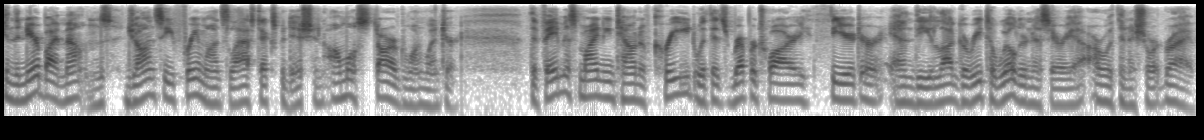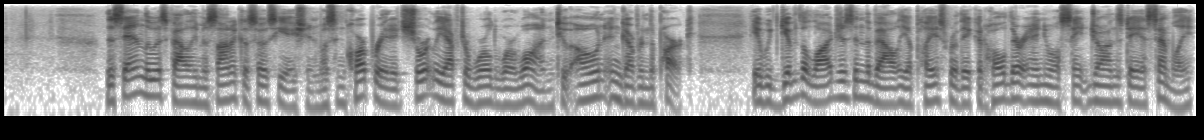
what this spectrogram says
In the nearby mountains, John C. Fremont's last expedition almost starved one winter. The famous mining town of Creede, with its repertory theater and the La Garita Wilderness area, are within a short drive. The San Luis Valley Masonic Association was incorporated shortly after World War I to own and govern the park. It would give the lodges in the valley a place where they could hold their annual St. John's Day assembly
